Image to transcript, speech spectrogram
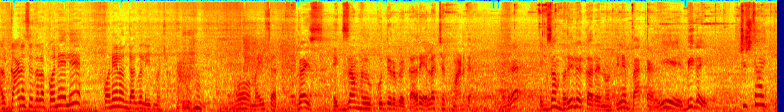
ಅಲ್ಲಿ ಕಾಣಿಸ್ತಿದ್ದಲ್ಲ ಕೊನೆಯಲ್ಲಿ? ಕೊನೆಯಲ್ಲಿ ಒಂದು ಜಾಗದಲ್ಲಿ ಇದು ಮಚ್ಚ. ಓ ಮೈ ಸರ್ ಗೈಸ್ ಎಕ್ಸಾಮ್ ಅಲ್ಲಿ ಕೂತಿರ್ಬೇಕಾದ್ರೆ ಎಲ್ಲ ಚೆಕ್ ಮಾಡಿದೆ. ಆದರೆ ಎಕ್ಸಾಮ್ ಬರೀಬೇಕಾದ್ರೆ ನೋಡ್ತೀನಿ ಬ್ಯಾಕಲ್ಲಿ ಬೀಗ ಇದೆ. ಚುಸ್ತಾಯಿತು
